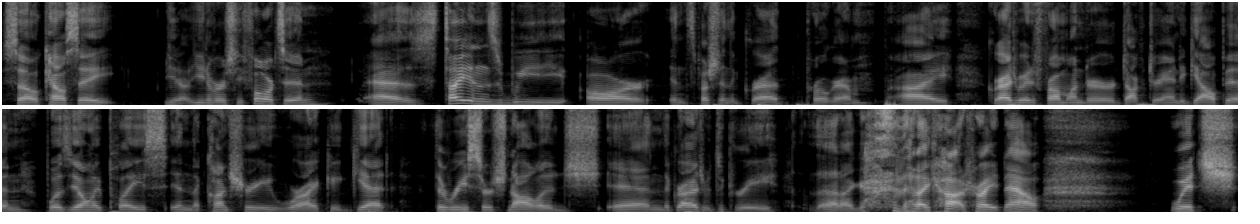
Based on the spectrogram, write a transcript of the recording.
So Cal State, you know, University Fullerton, as Titans, we are, especially in the grad program, I graduated from under Dr. Andy Galpin, was the only place in the country where I could get the research knowledge and the graduate degree that I got, that I got right now, which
